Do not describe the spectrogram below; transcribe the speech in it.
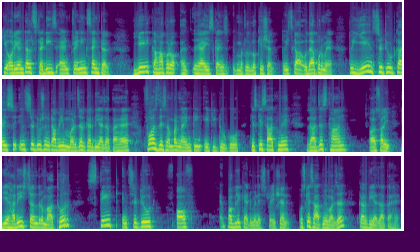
कि oriental studies and training centre ये कहाँ पर है इसका मतलब लोकेशन तो इसका उदयपुर में है। तो ये इंस्टीट्यूट का, इस इंस्टीट्यूशन का भी मर्जर कर दिया जाता है फ़र्स्ट दिसंबर 1982 को। किसके साथ में? राजस्थान सॉरी ये Harish Chandra Mathur state institute of public administration उसके साथ में मर्जर कर दिया जाता है।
